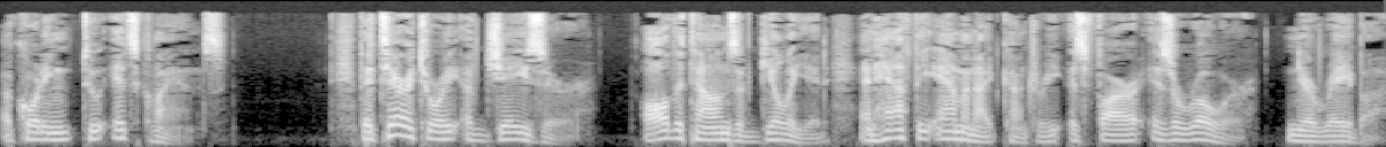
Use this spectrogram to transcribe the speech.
according to its clans. The territory of jazer all the towns of gilead and half the ammonite country as far as aroer near rabbah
